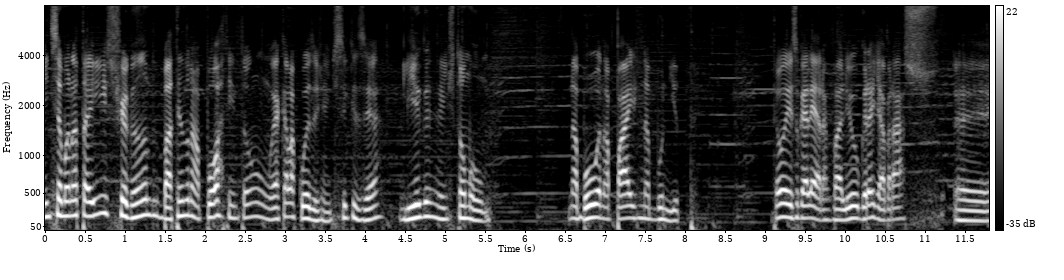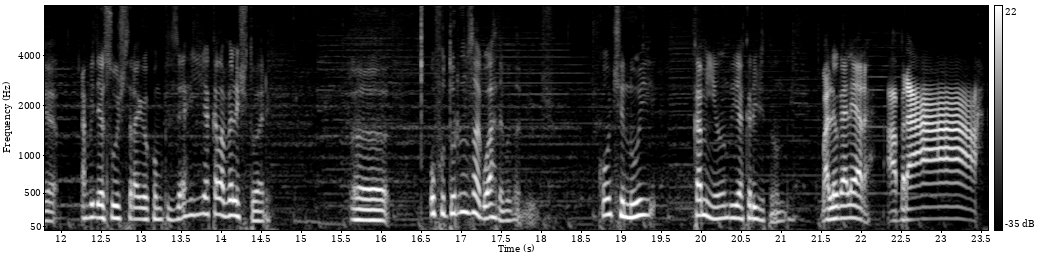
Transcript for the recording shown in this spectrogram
Fim de semana tá aí chegando, batendo na porta, então é aquela coisa, gente. Se quiser, liga, a gente toma uma. Na boa, na paz, na bonita. Então é isso, galera. Valeu, grande abraço. É, a vida é sua, estraga como quiser e aquela velha história. Uh, o futuro nos aguarda, meus amigos. Continue caminhando e acreditando. Valeu, galera. Abra!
